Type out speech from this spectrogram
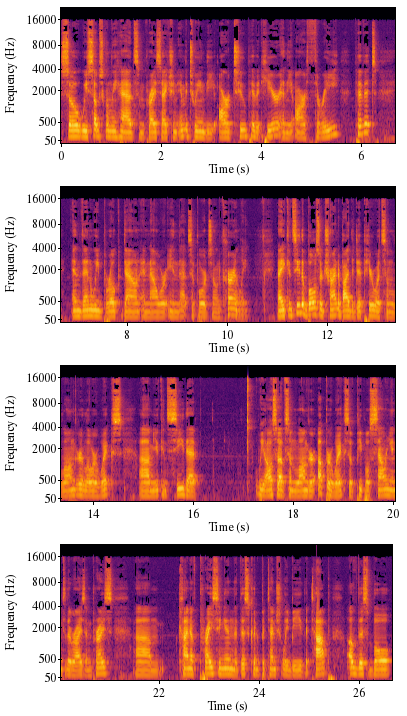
So we subsequently had some price action in between the R2 pivot here and the R3 pivot and then we broke down and now we're in that support zone currently. Now you can see the bulls are trying to buy the dip here with some longer lower wicks. Um, you can see that we also have some longer upper wicks of people selling into the rise in price, um, kind of pricing in that this could potentially be the top of this bull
